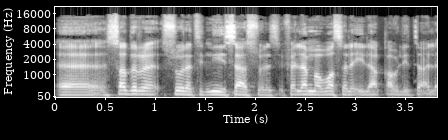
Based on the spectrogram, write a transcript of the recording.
e, Sadr sureti Nisa suresi. Felemme vasale ila kavli teala.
